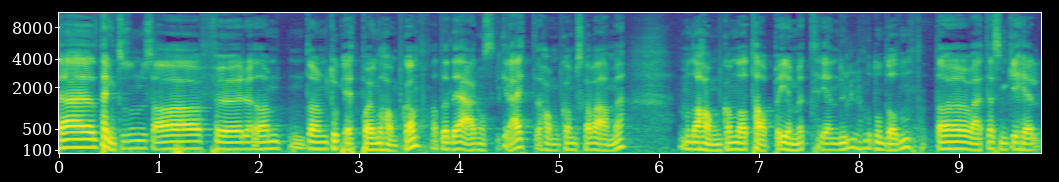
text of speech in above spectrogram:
Jeg tenkte som du sa før da de, da de tok ett poeng mot HamKam, at det er ganske greit. HamKam skal være med. Men da HamKam da taper hjemme 3-0 mot Notodden, da veit jeg liksom ikke helt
